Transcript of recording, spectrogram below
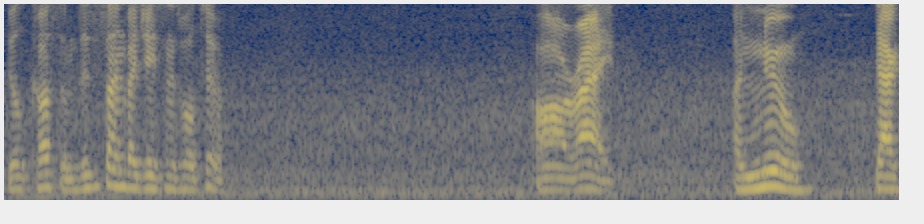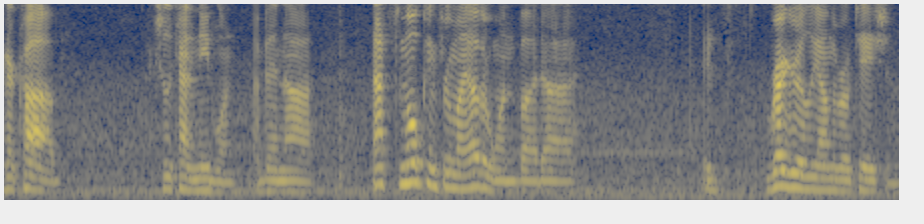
Built Custom. This is signed by Jayson as well too. All right. A new Dagner Cobb. Actually kind of need one. I've been uh, not smoking through my other one, but uh, it's regularly on the rotation.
